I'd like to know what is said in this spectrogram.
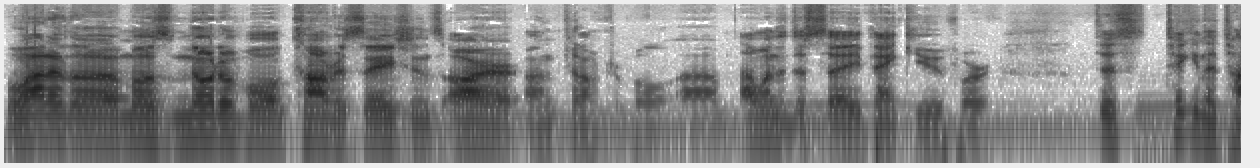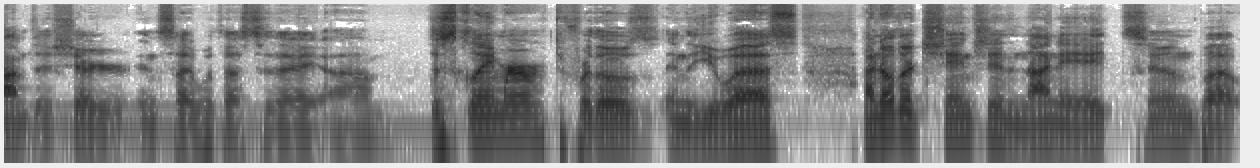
a lot of the most notable conversations are uncomfortable. Um, I wanted to say thank you for just taking the time to share your insight with us today. Um, disclaimer for those in the U.S. I know they're changing to 988 soon, but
